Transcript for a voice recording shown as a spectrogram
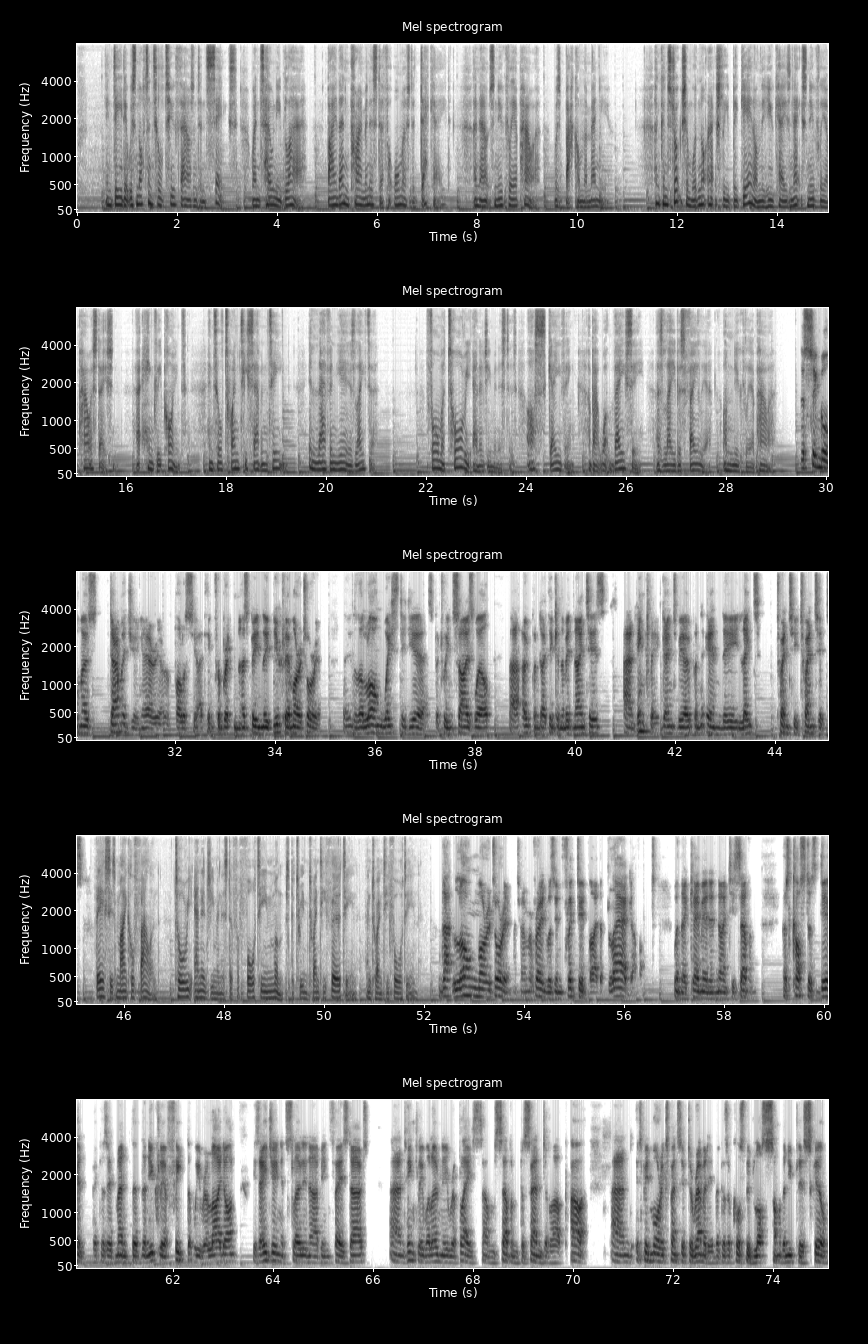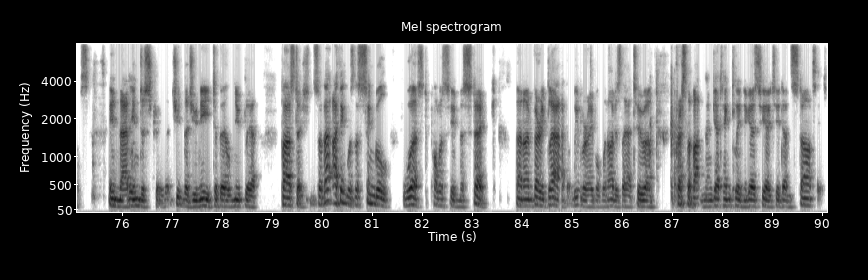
Indeed, it was not until 2006 when Tony Blair, by then Prime Minister for almost a decade, announced nuclear power was back on the menu. And construction would not actually begin on the UK's next nuclear power station at Hinkley Point until 2017, 11 years later. Former Tory energy ministers are scathing about what they see as Labour's failure on nuclear power. The single most damaging area of policy, I think, for Britain has been the nuclear moratorium. The long wasted years between Sizewell, uh, opened, I think, in the mid 90s, and Hinkley, going to be open in the late 2020s. This is Michael Fallon, Tory Energy Minister for 14 months between 2013 and 2014. That long moratorium, which I'm afraid was inflicted by the Blair government when they came in in 97, has cost us dearly because it meant that the nuclear fleet that we relied on is aging, it's slowly now being phased out, and Hinkley will only replace some 7% of our power. And it's been more expensive to remedy because, of course, we've lost some of the nuclear skills in that industry that you, that you need to build nuclear power stations. So that I think was the single worst policy mistake. And I'm very glad that we were able, when I was there, to uh, press the button and get Hinkley negotiated and started.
